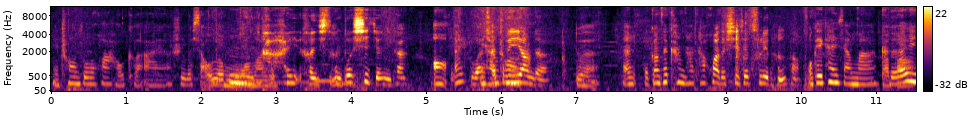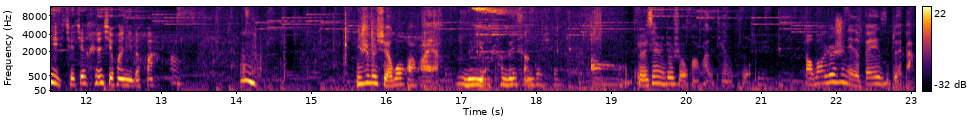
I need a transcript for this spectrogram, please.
你创作的画好可爱啊，是一个小恶魔吗？它还很很多细节，你看，哦，哎，完全不一样的。对，但是我刚才看他，他画的细节处理的很好。我可以看一下吗？宝宝可，以，姐姐很喜欢你的画。嗯你是不是学过画画呀？没有，他没上过学。哦，有一些人就是有画画的天赋。对，宝宝，这是你的杯子对吧？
